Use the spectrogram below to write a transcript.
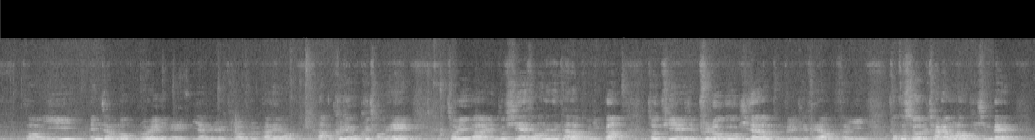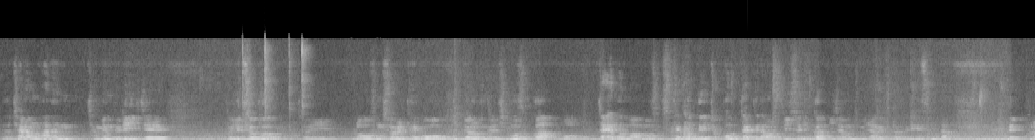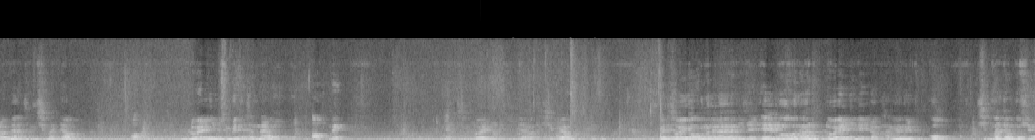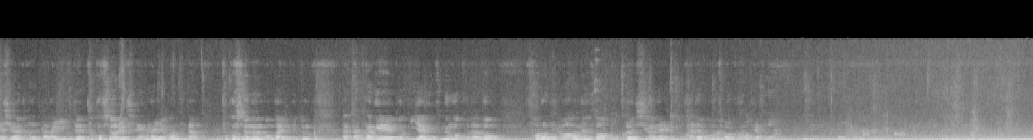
이 엔장러 로엘님의 이야기를 들어볼까 해요. 아 그리고 그 전에 저희가 또 시에서 하는 행사다 보니까 저 뒤에 이제 블로그 기자단 분들이 계세요. 그래서 이 토크쇼를 촬영을 하고 계신데 촬영하는 장면들이 이제 또 유튜브 저희로 송출되고 여러분들의 뒷모습과 뭐 짧은 뭐 앞모습 스티커들이 조금 짧게 나올 수도 있으니까 이 점은 좀 양해 부탁드리겠습니다. 네, 그러면 잠시만요. 어, 로엘님 준비되셨나요? 아, 네. 네, 지금 로엘님 준비하고 계시고요. 그래서 저희가 오늘은 이제 1부는 로엘님의 이런 강연을 듣고 10분 정도 쉬는 시간을 가졌다가 2부 때는 토크쇼를 진행하려고 합니다. 토크쇼는 뭔가 이렇게 좀 딱딱하게 뭐 이야기 듣는 것보다도 서로 대화하면서 그런 시간을 좀 가져보면 좋을 것 같아요.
